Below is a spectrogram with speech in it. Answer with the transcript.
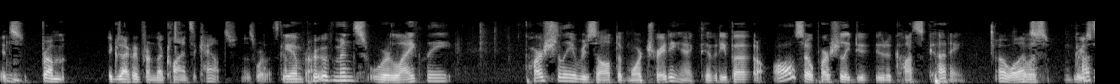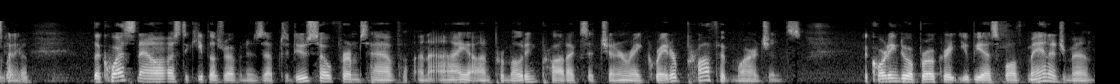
It's from exactly from their clients' accounts is where that's The coming from. improvements were likely partially a result of more trading activity, but also partially due to cost cutting. Oh well, There that's cost cutting. good. The quest now is to keep those revenues up. To do so, firms have an eye on promoting products that generate greater profit margins. According to a broker at UBS Wealth Management,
